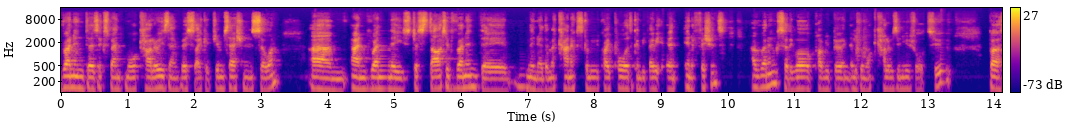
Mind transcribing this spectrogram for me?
running does expend more calories than versus like a gym session and so on. Um, and when they just started running, they you know the mechanics can be quite poor. They can be very inefficient at running, so they will probably burn a little bit more calories than usual too. But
